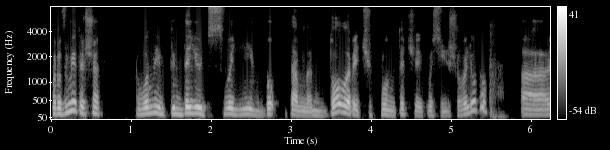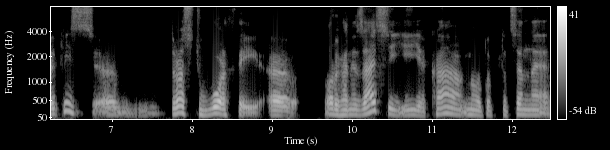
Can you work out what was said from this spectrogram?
розуміти, що вони віддають свої там долари чи фунти, чи якусь іншу валюту, а, якійсь е, trustworthy е, організації, яка, ну тобто, це не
